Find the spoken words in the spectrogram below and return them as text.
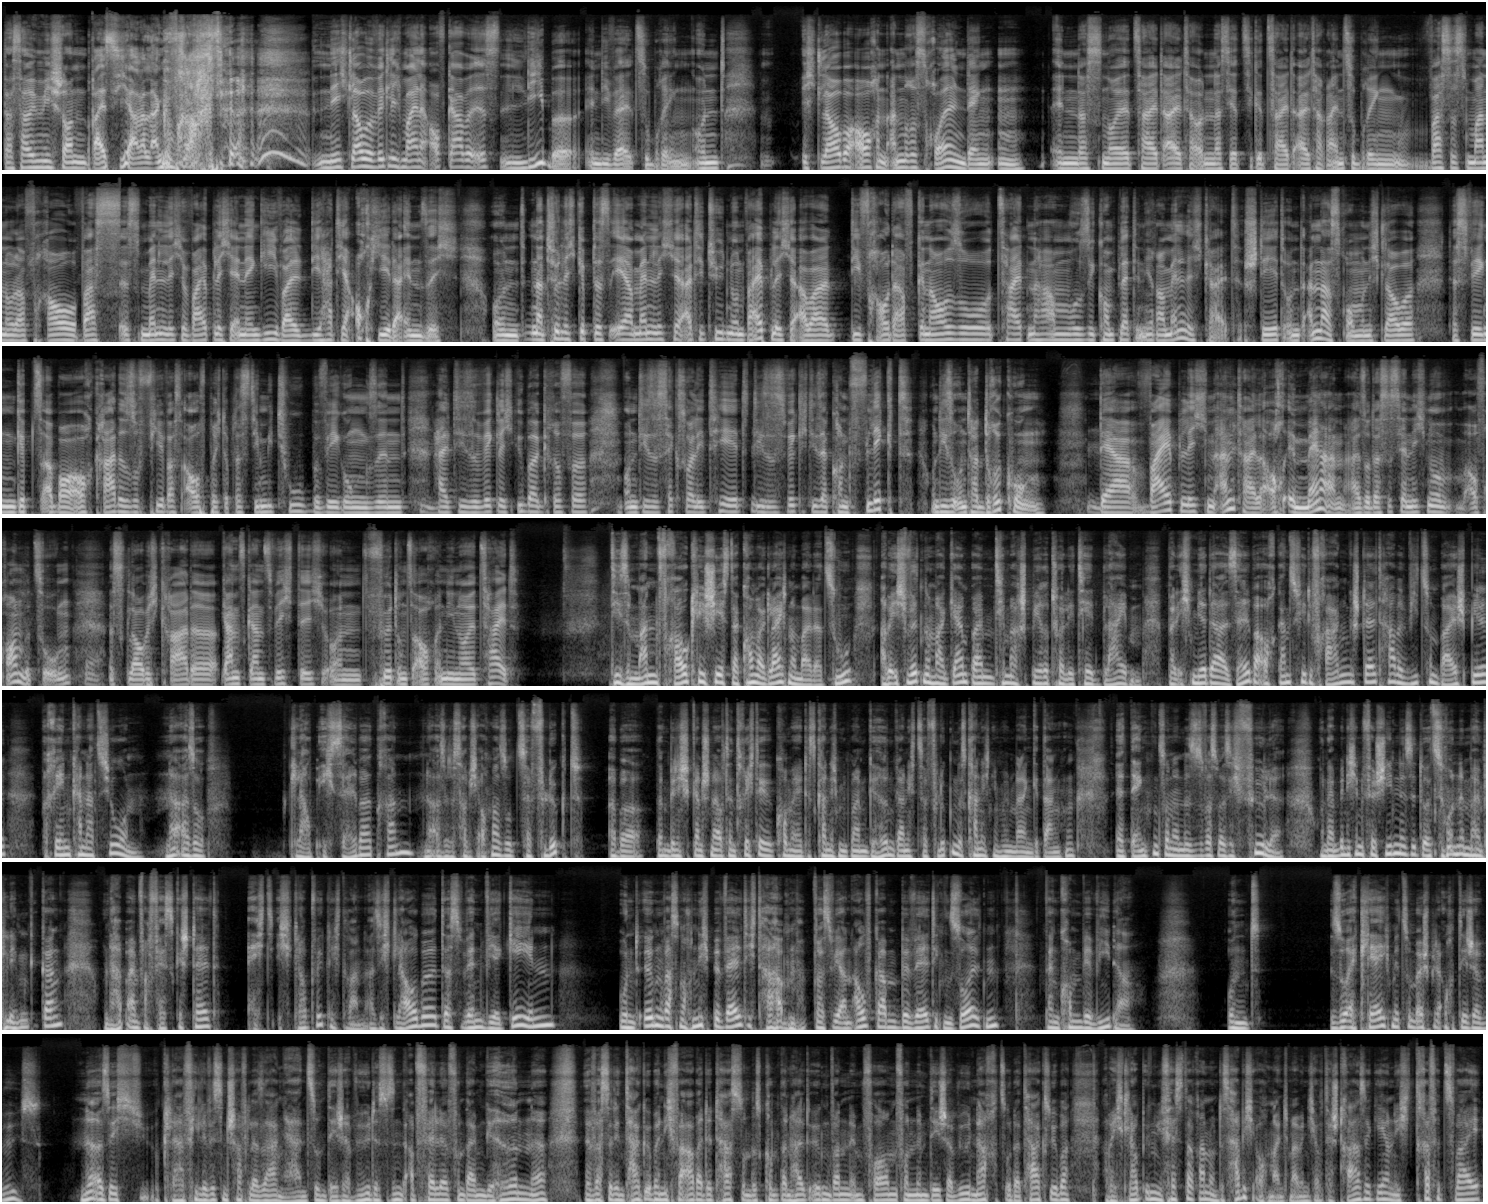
Das habe ich mich schon 30 Jahre lang gefragt. nee, ich glaube wirklich, meine Aufgabe ist, Liebe in die Welt zu bringen. Und ich glaube auch ein anderes Rollendenken in das neue Zeitalter und in das jetzige Zeitalter reinzubringen. Was ist Mann oder Frau? Was ist männliche, weibliche Energie? Weil die hat ja auch jeder in sich. Und natürlich gibt es eher männliche Attitüden und weibliche, aber die Frau darf genauso Zeiten haben, wo sie komplett in ihrer Männlichkeit steht und andersrum. Und ich glaube, deswegen gibt es aber auch gerade so viel, was aufbricht, ob das die MeToo-Bewegungen sind, mhm. halt diese wirklich Übergriffe und diese Sexualität, mhm. dieses wirklich dieser Konflikt und diese Unterdrückung. Der weiblichen Anteile, auch im Männern, also das ist ja nicht nur auf Frauen bezogen, ja. ist, glaube ich, gerade ganz, ganz wichtig und führt uns auch in die neue Zeit diese Mann-Frau-Klischees, da kommen wir gleich nochmal dazu. Aber ich würde nochmal gern beim Thema Spiritualität bleiben, weil ich mir da selber auch ganz viele Fragen gestellt habe, wie zum Beispiel Reinkarnation. Ne? Also glaube ich selber dran? Ne? Also das habe ich auch mal so zerpflückt. Aber dann bin ich ganz schnell auf den Trichter gekommen, hey, das kann ich mit meinem Gehirn gar nicht zerpflücken, das kann ich nicht mit meinen Gedanken äh, denken, sondern das ist was, was ich fühle. Und dann bin ich in verschiedene Situationen in meinem Leben gegangen und habe einfach festgestellt, echt, ich glaube wirklich dran. Also ich glaube, dass wenn wir gehen, und irgendwas noch nicht bewältigt haben, was wir an Aufgaben bewältigen sollten, dann kommen wir wieder. Und so erkläre ich mir zum Beispiel auch Déjà-vus. Ne, also ich, klar, viele Wissenschaftler sagen, ja, so ein Déjà-vu, das sind Abfälle von deinem Gehirn, ne, was du den Tag über nicht verarbeitet hast und das kommt dann halt irgendwann in Form von einem Déjà-vu nachts oder tagsüber. Aber ich glaube irgendwie fest daran und das habe ich auch manchmal, wenn ich auf der Straße gehe und ich treffe zwei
